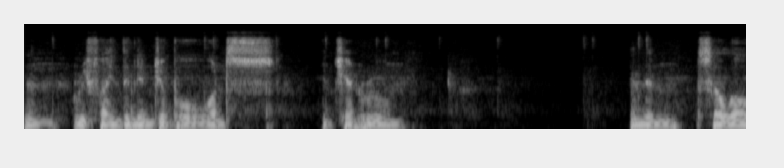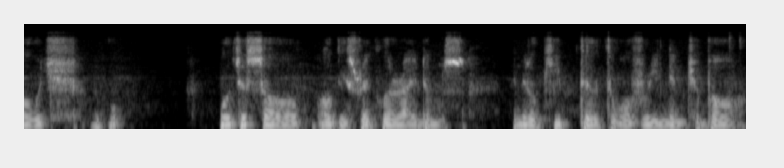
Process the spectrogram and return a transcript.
and refine the ninja bow once enchant rune. And then sell all which we'll just sell all these regular items and it'll keep the, the Wolverine Ninja Bow.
